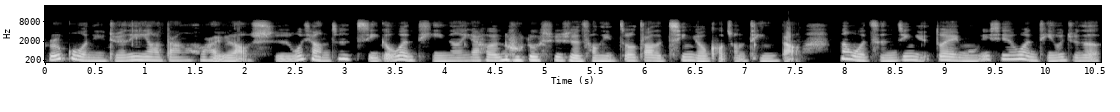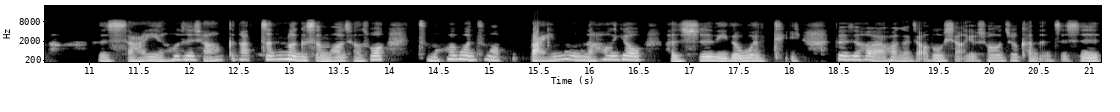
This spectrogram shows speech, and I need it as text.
如果你决定要当华语老师，我想这几个问题呢，应该会陆陆续续从你周遭的亲友口中听到。那我曾经也对某一些问题会觉得。很傻眼，或是想要跟他争论个什么，想说怎么会问这么白目，然后又很失礼的问题。但是后来换个角度想，有时候就可能只是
